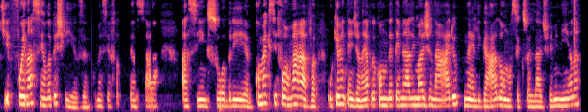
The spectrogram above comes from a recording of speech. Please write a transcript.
que foi nascendo a pesquisa. Comecei a pensar assim sobre como é que se formava o que eu entendia na época como um determinado imaginário, né, ligado à homossexualidade feminina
